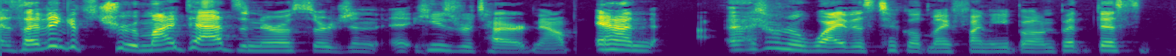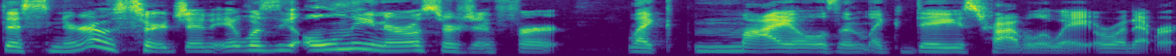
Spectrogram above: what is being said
is. I think it's true. My dad's a neurosurgeon. Eh, he's retired now, and I don't know why this tickled my funny bone. But this this neurosurgeon, it was the only neurosurgeon for like miles and like days travel away or whatever.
